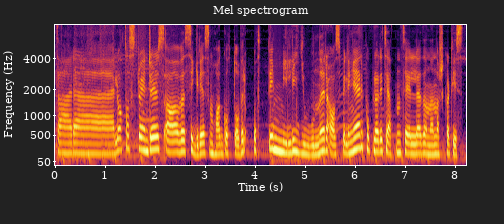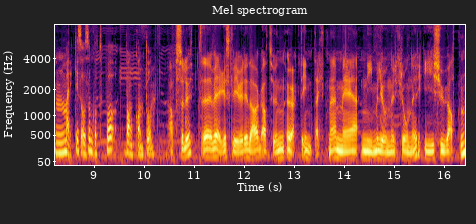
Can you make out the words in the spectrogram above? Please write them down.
Dette er eh, låta 'Strangers' av Sigrid, som har gått over 80 millioner avspillinger. Populariteten til denne norske artisten merkes også godt på bankkontoen. Absolutt. Eh, VG skriver i dag at hun økte inntektene med 9 millioner kroner i 2018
